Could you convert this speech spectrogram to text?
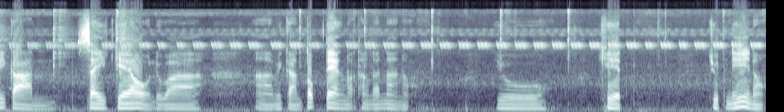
มีการใส่แก้วหรือว่าอ่ามีการตบแต่งเนาะทางด้านหน้าเนาะอยู่เขตจุดนี้เนาะ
